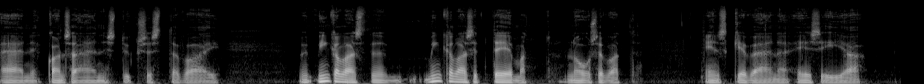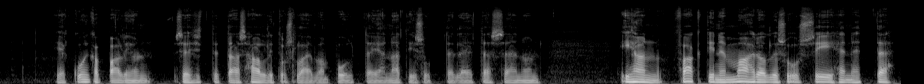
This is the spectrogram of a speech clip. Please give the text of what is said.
ääne, kansanäänestyksestä vai minkälaiset, minkälaiset teemat nousevat ensi keväänä esiin ja, ja kuinka paljon se sitten taas hallituslaivan pultteja natisuttelee. Tässä on ihan faktinen mahdollisuus siihen, että –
